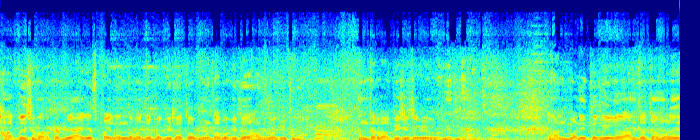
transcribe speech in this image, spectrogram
हा फिश मार्केट मी गेस पहिल्यांदा म्हणजे बघितला तो मोठा बघितला हाच बघितला. नंतर बाकीचे सगळे बघितले. लहानपण इथेच गेलं ना आमचं त्यामुळे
